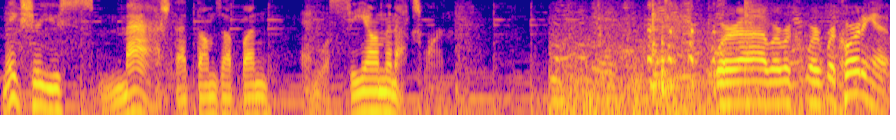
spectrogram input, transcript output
make sure you smash that thumbs up button, and we'll see you on the next one. We're uh, we're we're recording it.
